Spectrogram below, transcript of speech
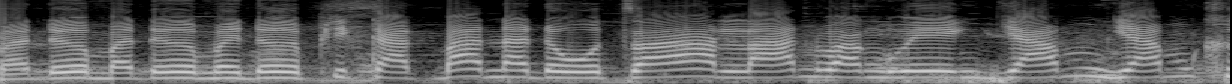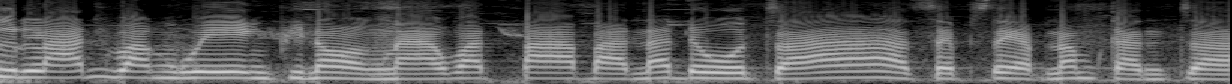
มาเดิมมาเดิมมาเดิมพิกัดบ้านนาโดจ้า ร้านวังเวงย้ำย้ำคือร้านวังเวงพี่น้องนาวัดป่าบ้านนาโดจ้าแสบแสบน้ำกันจ้า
